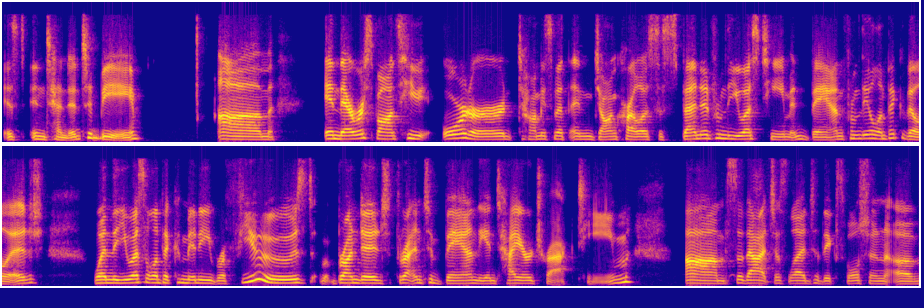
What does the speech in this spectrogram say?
is intended to be. Um, in their response, he ordered Tommie Smith and John Carlos suspended from the U.S. team and banned from the Olympic Village. When the U.S. Olympic Committee refused, Brundage threatened to ban the entire track team. Um, so that just led to the expulsion of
